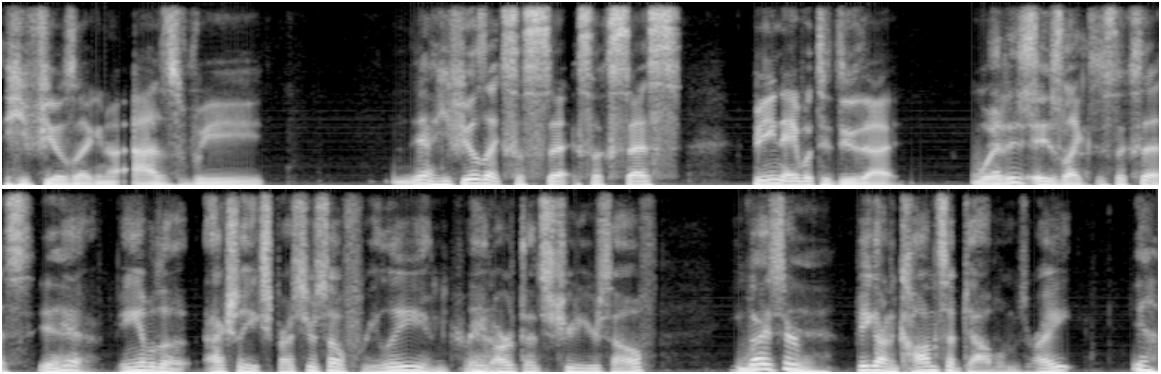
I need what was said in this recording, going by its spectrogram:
he feels like you know as we yeah he feels like success success being able to do that what is that is, is like success. yeah. Yeah. Being able to actually express yourself freely and create yeah. art that's true to yourself. You mm, guys are yeah. big on concept albums right? Yeah.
